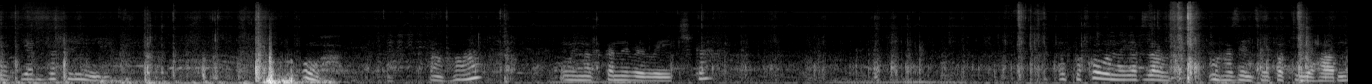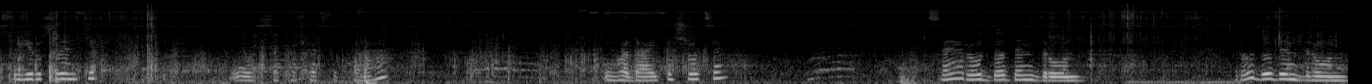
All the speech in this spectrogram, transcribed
От як заклею. О, ага. Ой, у невеличка. Упаковано, як завжди, магазин цей пакує гарно свої рослинки. Ось яка красота. Угадайте, що це? Це рододендрон. Рододендрон.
